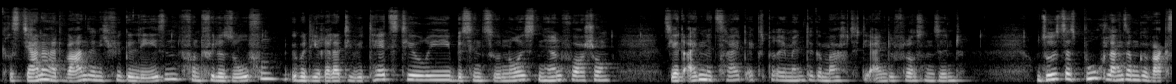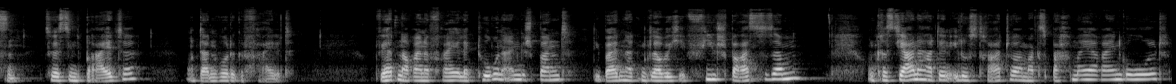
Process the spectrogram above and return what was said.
Christiane hat wahnsinnig viel gelesen, von Philosophen über die Relativitätstheorie bis hin zur neuesten Hirnforschung. Sie hat eigene Zeitexperimente gemacht, die eingeflossen sind. Und so ist das Buch langsam gewachsen. Zuerst in Breite und dann wurde gefeilt. Wir hatten auch eine freie Lektorin eingespannt. Die beiden hatten, glaube ich, viel Spaß zusammen. Und Christiane hat den Illustrator Max Bachmeier reingeholt.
